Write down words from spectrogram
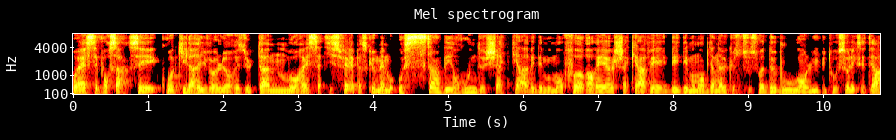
Ouais, c'est pour ça. C'est quoi qu'il arrive, le résultat m'aurait satisfait parce que même au sein des rounds, chacun avait des moments forts et euh, chacun avait des, moments bien à eux, que ce soit debout, en lutte, au sol, etc.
